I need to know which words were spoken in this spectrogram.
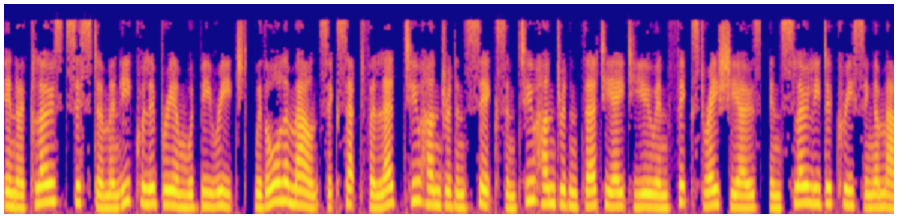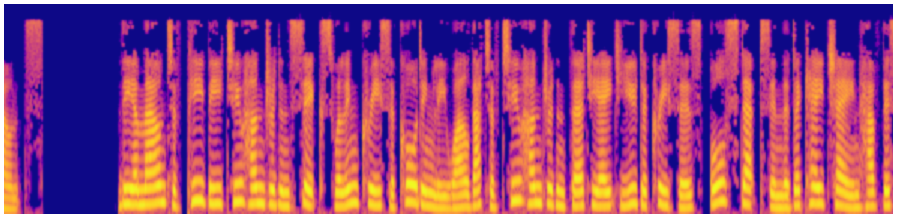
In a closed system an equilibrium would be reached, with all amounts except for lead-206 and 238 U in fixed ratios, in slowly decreasing amounts. The amount of Pb206 will increase accordingly while that of 238U decreases. All steps in the decay chain have this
